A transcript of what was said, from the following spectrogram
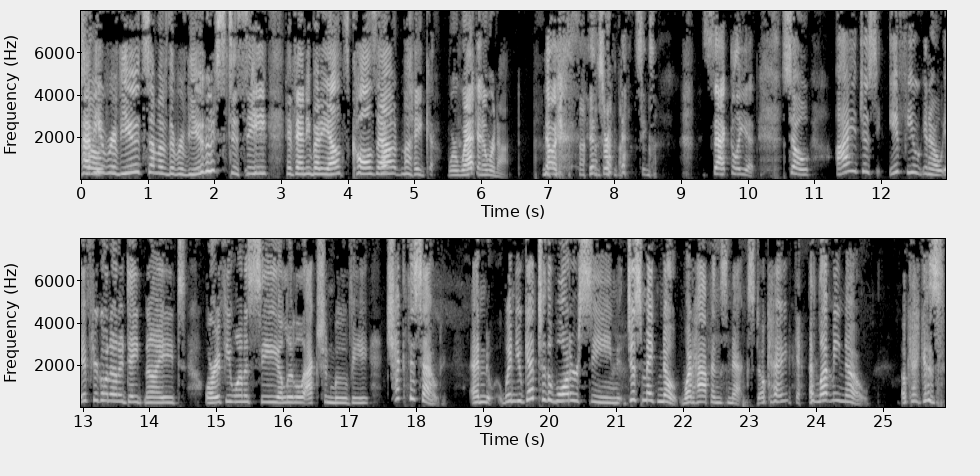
Have you reviewed some of the reviews to see if anybody else calls out like we're wet? Okay. No, we're not. No, that's right. That's exactly it. So I just, if you, you know, if you're going on a date night or if you want to see a little action movie, check this out. And when you get to the water scene, just make note what happens next, okay? And let me know, okay? Because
